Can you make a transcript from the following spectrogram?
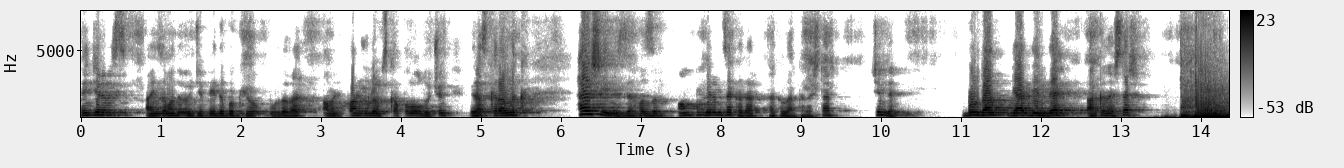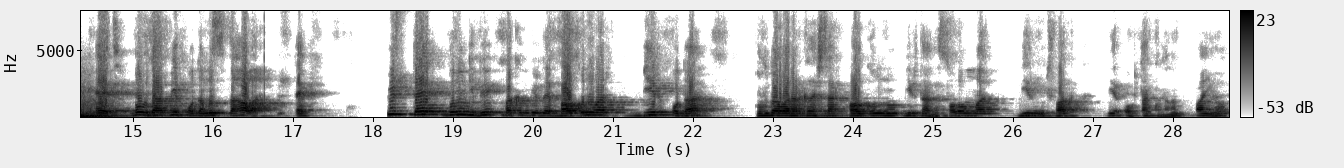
Penceremiz aynı zamanda ön cepheye de bakıyor burada da. Ama panjurlarımız kapalı olduğu için biraz karanlık. Her şeyimiz de hazır. Ampullerimize kadar takılı arkadaşlar. Şimdi buradan geldiğimde arkadaşlar evet burada bir odamız daha var üstte. Üstte bunun gibi bakın bir de balkonu var. Bir oda burada var arkadaşlar. Balkonlu bir tane salon var. Bir mutfak, bir ortak kullanım, banyo,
